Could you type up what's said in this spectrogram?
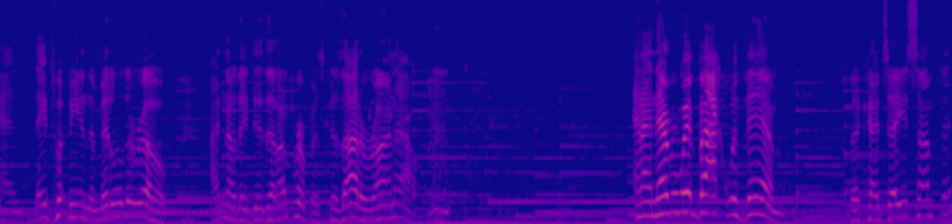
And they put me in the middle of the row. I know they did that on purpose because I'd have run out. And I never went back with them. But can I tell you something?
